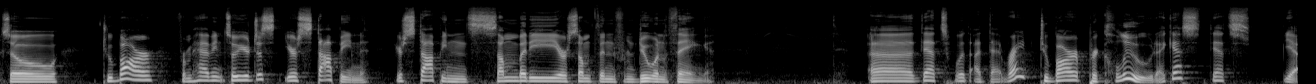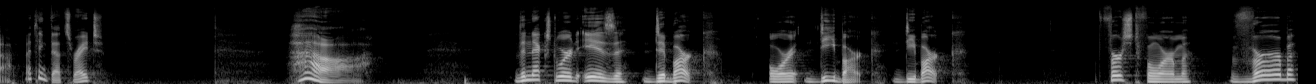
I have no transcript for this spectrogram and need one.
So to bar from having so you're just you're stopping you're stopping somebody or something from doing a thing. Uh, that's what uh, that right to bar preclude. I guess that's yeah. I think that's right. Ha. The next word is debark or debark. Debark. First form verb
